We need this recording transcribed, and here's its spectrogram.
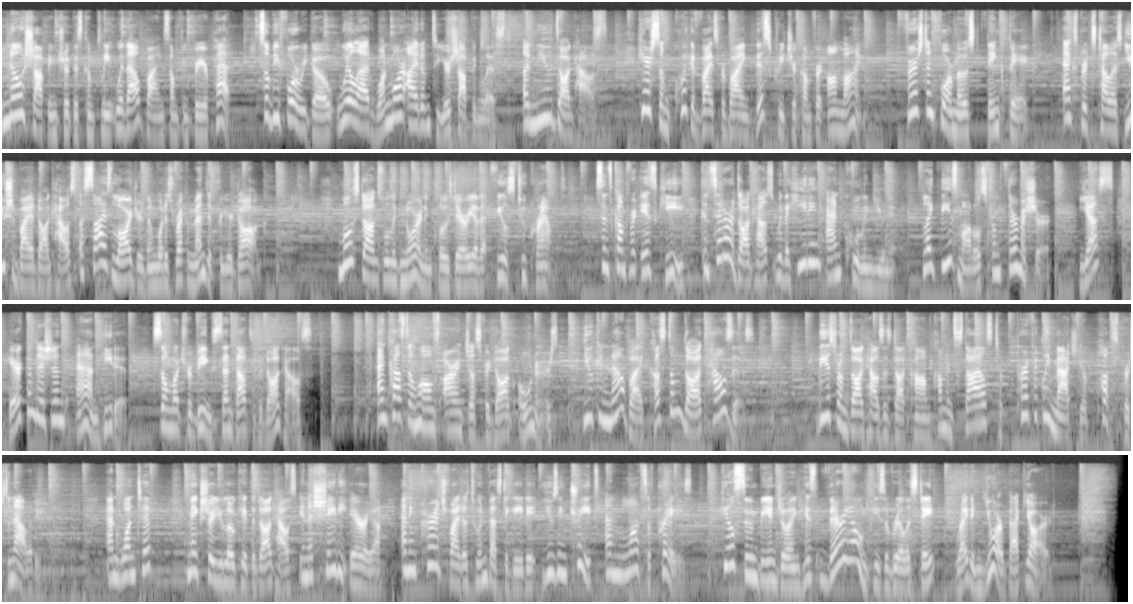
No shopping trip is complete without buying something for your pet. So before we go, we'll add one more item to your shopping list a new doghouse. Here's some quick advice for buying this creature comfort online. First and foremost, think big. Experts tell us you should buy a doghouse a size larger than what is recommended for your dog. Most dogs will ignore an enclosed area that feels too cramped. Since comfort is key, consider a doghouse with a heating and cooling unit, like these models from Therma-Sure. Yes, air conditioned and heated. So much for being sent out to the doghouse. And custom homes aren't just for dog owners. You can now buy custom dog houses. These from doghouses.com come in styles to perfectly match your pup's personality. And one tip make sure you locate the doghouse in a shady area and encourage Fido to investigate it using treats and lots of praise. He'll soon be enjoying his very own piece of real estate right in your backyard.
